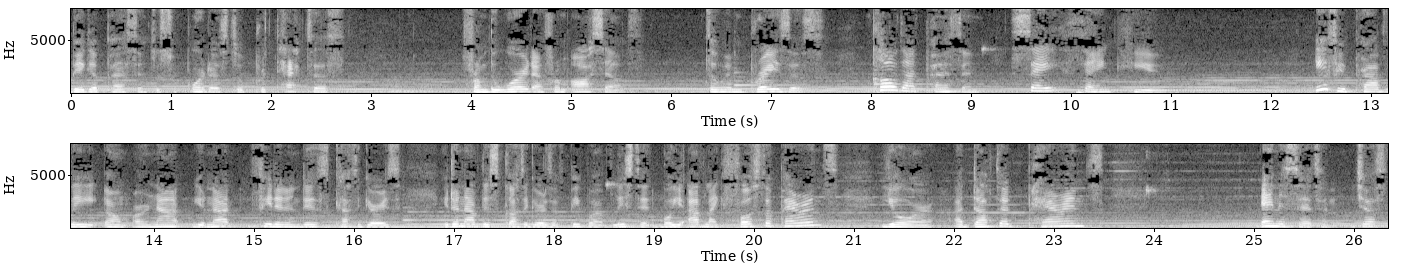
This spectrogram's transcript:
bigger person to support us, to protect us from the world and from ourselves, to embrace us. Call that person say thank you. If you probably um, are not, you're not fitted in these categories. You don't have these categories of people I've listed, but you have like foster parents, your adopted parents, any certain. Just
